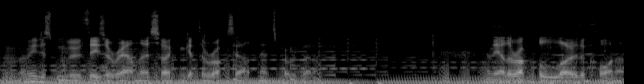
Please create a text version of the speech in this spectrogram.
Hmm, let me just move these around though so I can get the rocks out. That's probably better. And the other rock below the corner.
